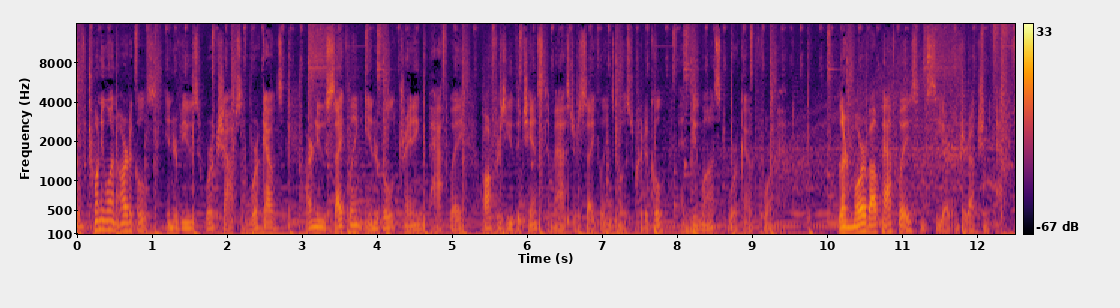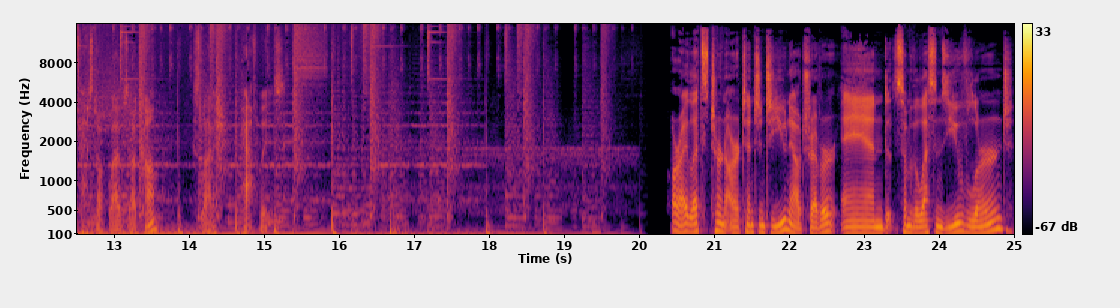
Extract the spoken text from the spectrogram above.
Over 21 articles, interviews, workshops, and workouts, our new cycling interval training pathway offers you the chance to master cycling's most critical and nuanced workout format. Learn more about pathways and see our introduction at fasttalklabs.com slash pathways. All right, let's turn our attention to you now, Trevor, and some of the lessons you've learned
